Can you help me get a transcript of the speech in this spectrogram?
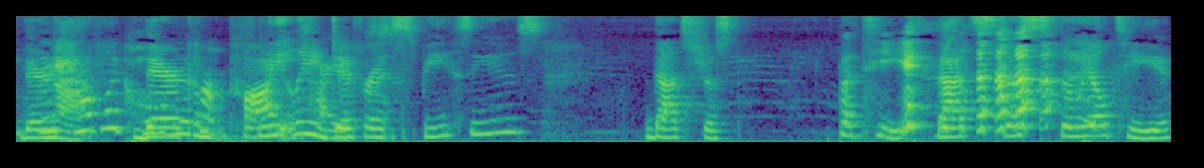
they're They not. have, like, whole they're completely different species. That's just The tea. That's just the real tea.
